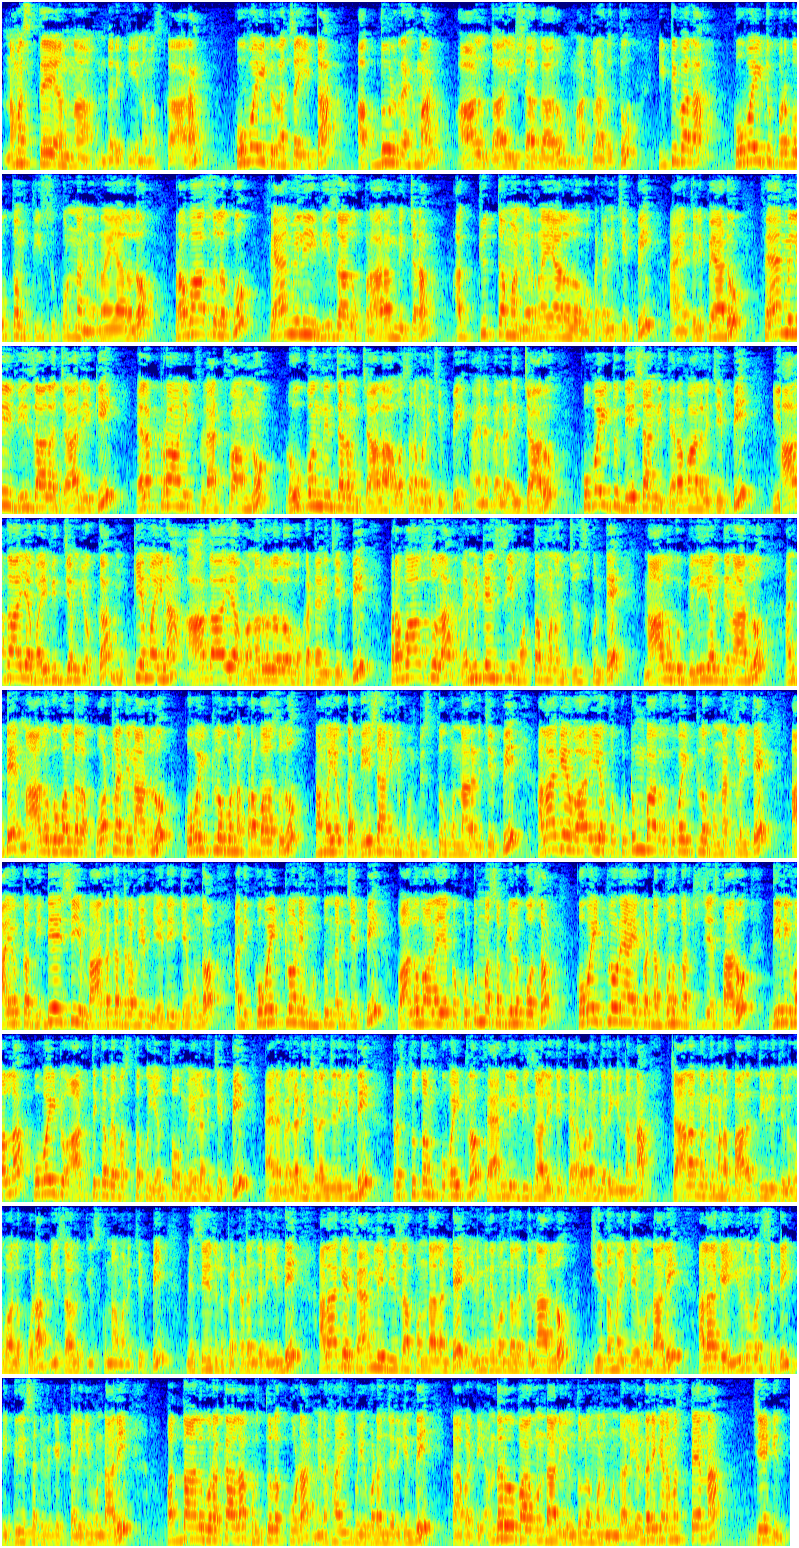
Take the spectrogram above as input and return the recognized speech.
నమస్తే అన్న అందరికీ నమస్కారం. కువైట్ రచయిత అబ్దుల్ రెహమాన్ ఆల్ దాలీషా గారు మాట్లాడుతూ ఇటీవల కువైట్ ప్రభుత్వం తీసుకున్న నిర్ణయాలలో ప్రవాసులకు ఫ్యామిలీ వీసాలు ప్రారంభించడం అత్యుత్తమ నిర్ణయాలలో ఒకటని చెప్పి ఆయన తెలిపాడు. ఫ్యామిలీ వీసాల జారీకి ఎలక్ట్రానిక్ ప్లాట్ఫామ్ను రూపొందించడం చాలా అవసరమని చెప్పి ఆయన వెల్లడించారు. కువైటు దేశాన్ని తెరవాలని చెప్పి ఈ ఆదాయ వైవిధ్యం యొక్క ముఖ్యమైన ఆదాయ వనరులలో ఒకటని చెప్పి ప్రవాసుల రెమిటెన్సీ మొత్తం మనం చూసుకుంటే నాలుగు బిలియన్ దినార్లు అంటే నాలుగు వందల కోట్ల దినార్లు కువైట్లో ఉన్న ప్రవాసులు తమ యొక్క దేశానికి పంపిస్తూ ఉన్నారని చెప్పి అలాగే వారి యొక్క కుటుంబాలు కువైట్లో ఉన్నట్లయితే ఆ యొక్క విదేశీ మాదక ద్రవ్యం ఏదైతే ఉందో అది కువైట్లోనే ఉంటుందని చెప్పి వాళ్ళు వాళ్ళ యొక్క కుటుంబ సభ్యుల కోసం కువైట్లోనే ఆ యొక్క డబ్బును ఖర్చు చేస్తారు. దీనివల్ల కువైట్ ఆర్థిక వ్యవస్థకు ఎంతో మేలని చెప్పి ఆయన వెల్లడించడం జరిగింది. ప్రస్తుతం కువైట్లో ఫ్యామిలీ వీసాలు అయితే తెరవడం జరిగిందన్న. చాలా మంది మన భారతీయులు తెలుగు వాళ్ళు కూడా వీసాలు తీసుకున్నామని చెప్పి మెసేజ్లు పెట్టడం జరిగింది. అలాగే ఫ్యామిలీ వీసా పొందాలంటే ఎనిమిది వందల దినార్లు జీతం అయితే ఉండాలి. అలాగే యూనివర్సిటీ డిగ్రీ సర్టిఫికేట్ కలిగి ఉండాలి. పద్నాలుగు రకాల వృత్తులకు కూడా మినహాయింపు ఇవ్వడం జరిగింది. కాబట్టి అందరూ బాగుండాలి ఎందులో మనం ఉండాలి ఎందరికీ నమస్తే అన్న. జై హింద్.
